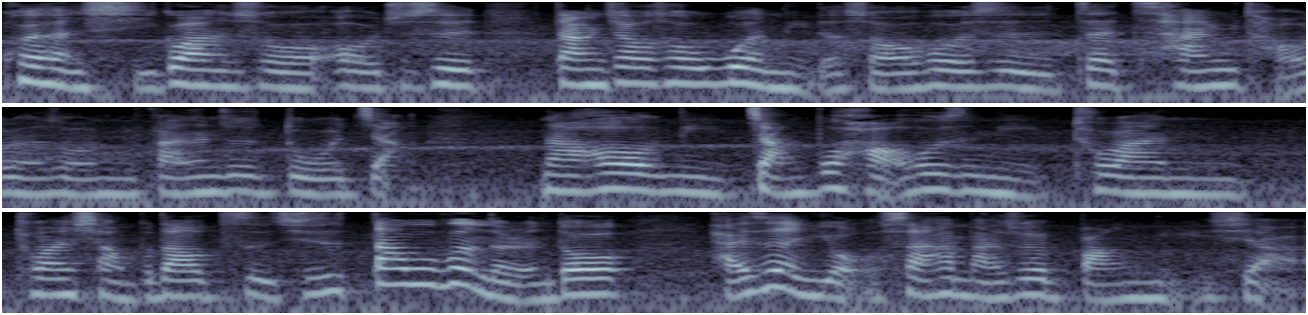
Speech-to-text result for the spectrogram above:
会很习惯说，哦，就是当教授问你的时候，或者是在参与讨论的时候，你反正就是多讲，然后你讲不好，或者是你突然突然想不到字，其实大部分的人都还是很友善，他们还是会帮你一下，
